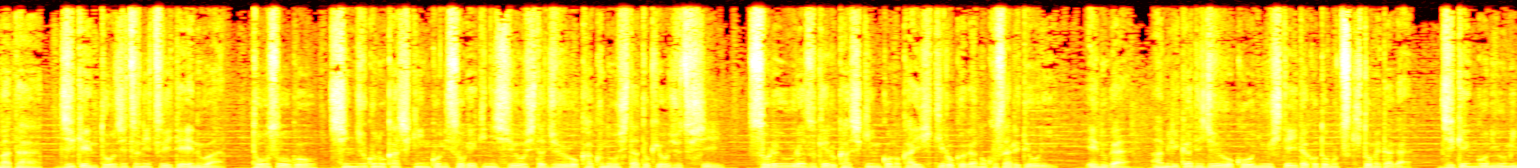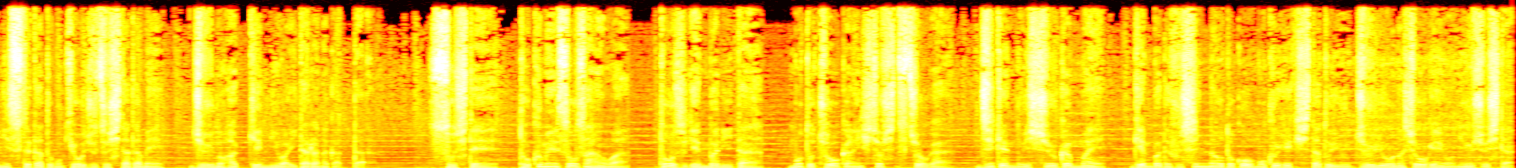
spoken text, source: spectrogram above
また事件当日について N は逃走後新宿の貸金庫に狙撃に使用した銃を格納したと供述しそれを裏付ける貸金庫の回避記録が残されており N がアメリカで銃を購入していたことも突き止めたが事件後に海に捨てたとも供述したため銃の発見には至らなかった。そして特命捜査班は当時現場にいた元長官秘書室長が事件の1週間前現場で不審な男を目撃したという重要な証言を入手した。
